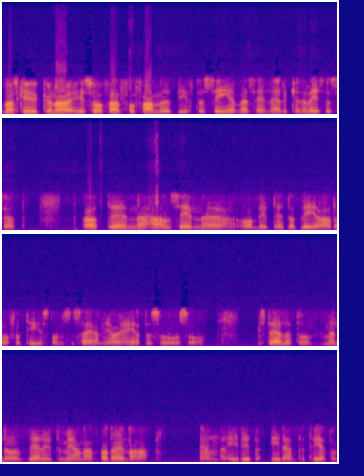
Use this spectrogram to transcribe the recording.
man ska ju kunna i så fall få fram uppgifter sen, men sen är det, kan det visa sig att, att när han sen eh, har blivit etablerad och fått tillstånd så säger han jag heter så och så istället. Och, men då blir det inte mer än att man ändrar, ändrar identiteten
